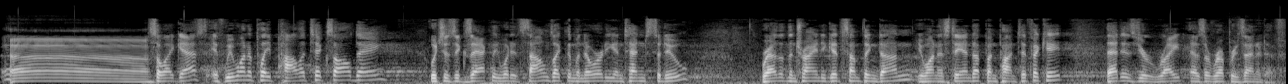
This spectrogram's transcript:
uh, Uh, so I guess if we want to play politics all day, which is exactly what it sounds like the minority intends to do, rather than trying to get something done, you want to stand up and pontificate, that is your right as a representative.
